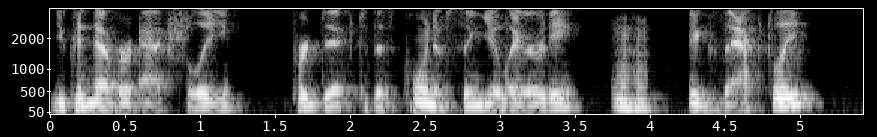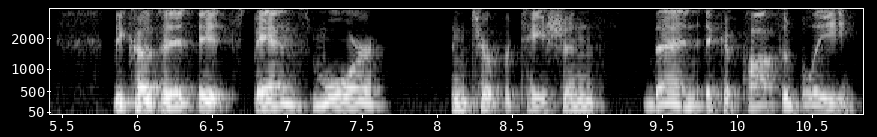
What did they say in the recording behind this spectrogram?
you can never actually predict this point of singularity Mhm. exactly because it it spans more interpretations than it could possibly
